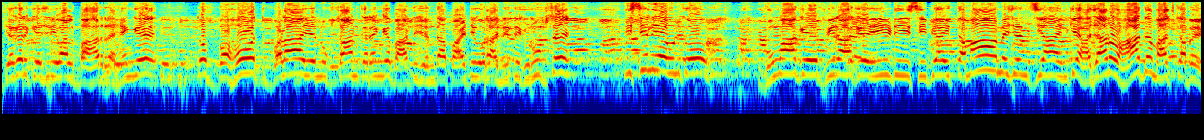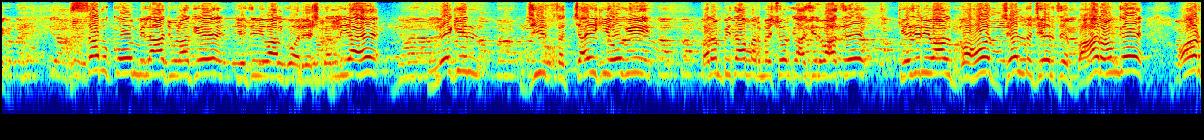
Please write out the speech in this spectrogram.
कि अगर केजरीवाल बाहर रहेंगे तो बहुत बड़ा ये नुकसान करेंगे भारतीय जनता पार्टी को राजनीतिक रूप से। इसीलिए उनको घुमा के, फिरा के ईडी सीबीआई तमाम एजेंसियाँ, इनके हज़ारों हाथ हैं भाजपा पे। सबको मिला जुला के केजरीवाल को अरेस्ट कर लिया है। लेकिन जीत सच्चाई की होगी। परमपिता परमेश्वर के आशीर्वाद से केजरीवाल बहुत जल्द जेल से बाहर होंगे और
